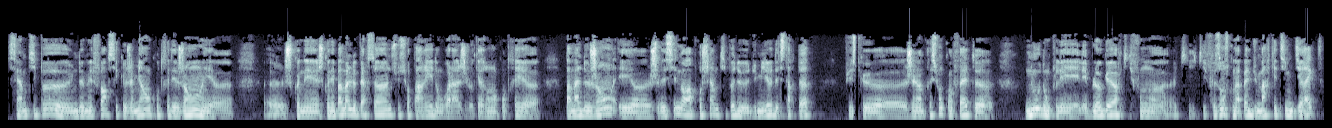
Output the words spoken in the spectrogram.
c'est un petit peu une de mes forces, c'est que j'aime bien rencontrer des gens et euh, je connais je connais pas mal de personnes. Je suis sur Paris, donc voilà, j'ai l'occasion de rencontrer pas mal de gens et euh, je vais essayer de me rapprocher un petit peu du milieu des startups puisque euh, j'ai l'impression qu'en fait euh, nous donc les, les blogueurs qui font qui, qui, faisons ce qu'on appelle du marketing direct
